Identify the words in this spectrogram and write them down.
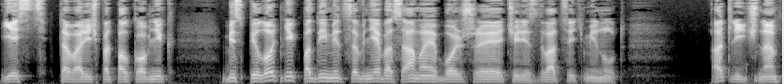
«Есть, товарищ подполковник. Беспилотник подымется в небо самое большее через двадцать минут». «Отлично.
